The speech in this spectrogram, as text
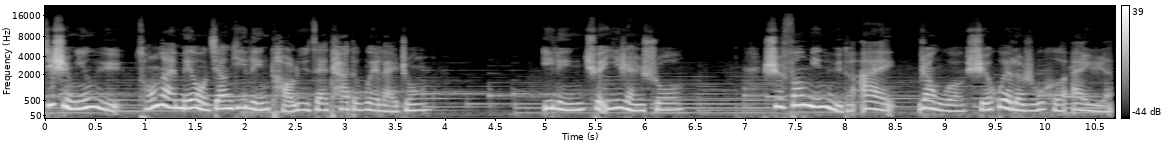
即使明宇从来没有将依林考虑在他的未来中，依林却依然说：“是方明宇的爱让我学会了如何爱人，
